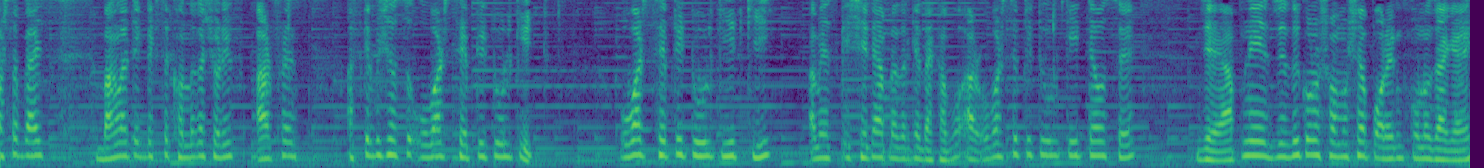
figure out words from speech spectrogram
হোয়াটসঅ্যাপ গাইস বাংলা টেকডেক্সের খন্দকার শরীফ। আর ফ্রেন্ডস আজকের বিষয় হচ্ছে over safety tool kit over safety tool kit কি? আমি আজকে সেটা আপনাদেরকে দেখাবো। আর ওভার সেফটি টুল কিটটা হচ্ছে যে, আপনি যদি কোনো সমস্যা পড়েন কোনো জায়গায়,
